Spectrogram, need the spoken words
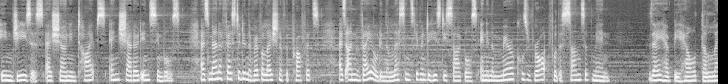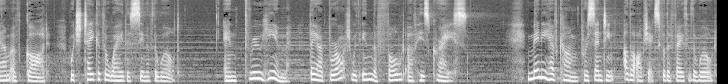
in Jesus as shown in types and shadowed in symbols, as manifested in the revelation of the prophets, as unveiled in the lessons given to his disciples, and in the miracles wrought for the sons of men. They have beheld the Lamb of God, which taketh away the sin of the world. And through him they are brought within the fold of His grace. Many have come presenting other objects for the faith of the world.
